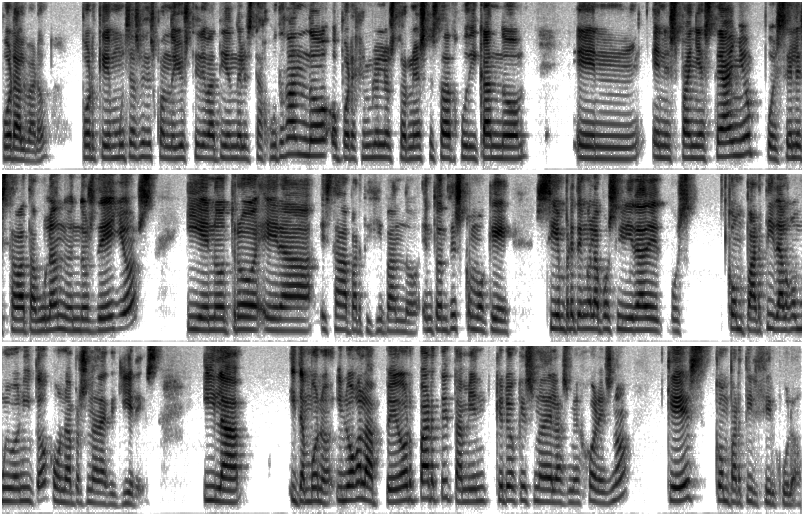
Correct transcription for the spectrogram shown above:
por Álvaro, porque muchas veces cuando yo estoy debatiendo él está juzgando o por ejemplo en los torneos que estaba adjudicando en, en España este año, pues él estaba tabulando en dos de ellos y en otro era, estaba participando. Entonces como que siempre tengo la posibilidad de pues, compartir algo muy bonito con una persona a la que quieres. Y, la, y, tan, bueno, y luego la peor parte también creo que es una de las mejores, ¿no? Que es compartir círculo.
